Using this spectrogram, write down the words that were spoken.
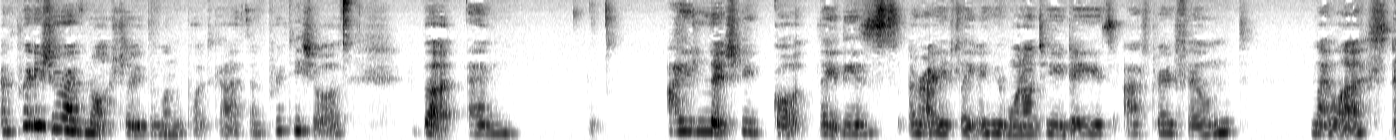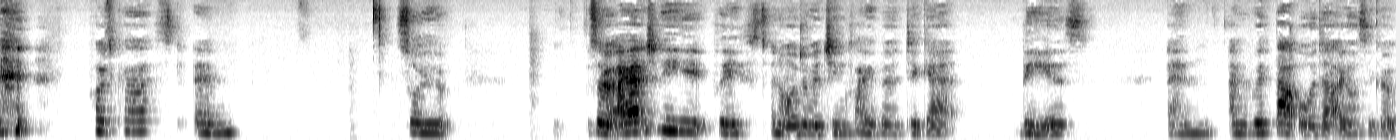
I'm pretty sure I've not showed them on the podcast I'm pretty sure. But um I literally got like these arrived like maybe one or two days after I filmed my last podcast. Um so so I actually placed an order with Qing Fibre to get these. Um and with that order I also got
